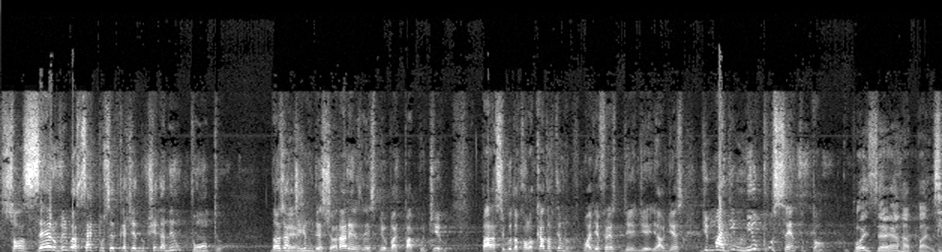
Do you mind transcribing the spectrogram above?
Só 0,7% que a gente não chega a nenhum ponto. Nós é. atingimos desse horário, esse meu bate-papo contigo, para a segunda colocada, nós temos uma diferença de, de, de audiência de mais de mil por cento, Tom. Pois é, rapaz.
